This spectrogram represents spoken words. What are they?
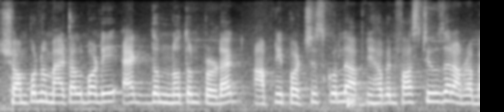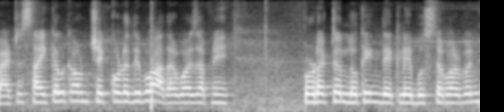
সম্পূর্ণ মেটাল বডি একদম নতুন প্রোডাক্ট আপনি পারচেস করলে আপনি হবেন ফার্স্ট ইউজার আমরা ব্যাটারি সাইকেল কাউন্ট চেক করে দেবো। আদারওয়াইজ আপনি প্রোডাক্টের লুকিং দেখলে বুঝতে পারবেন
